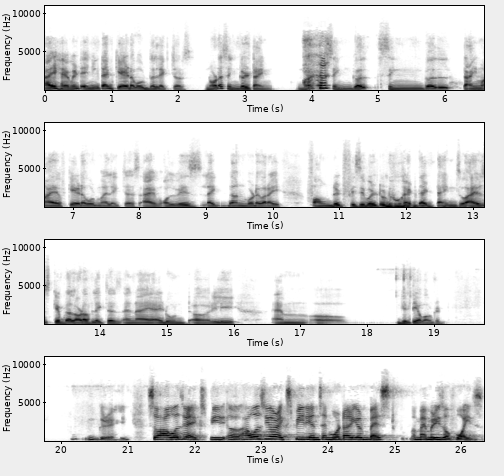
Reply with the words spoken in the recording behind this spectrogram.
I haven't any time cared about the lectures. Not a single time. Not a single single time I have cared about my lectures. I've always like done whatever I found it feasible to do at that time. So I have skipped a lot of lectures and I I don't uh, really am uh, guilty about it great. So how was your experience uh, how was your experience and what are your best memories of voice?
